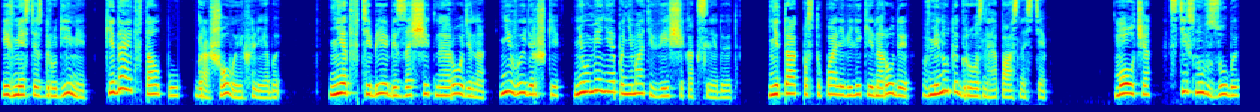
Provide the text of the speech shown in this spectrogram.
и вместе с другими кидает в толпу грошовые хлебы. Нет в тебе, беззащитная родина, ни выдержки, ни умения понимать вещи как следует. Не так поступали великие народы в минуты грозной опасности. Молча, стиснув зубы,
